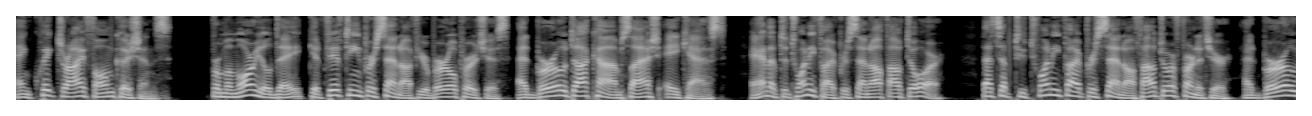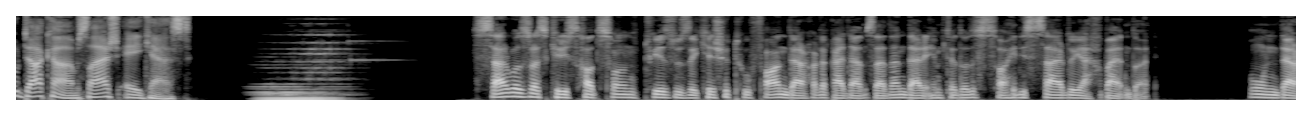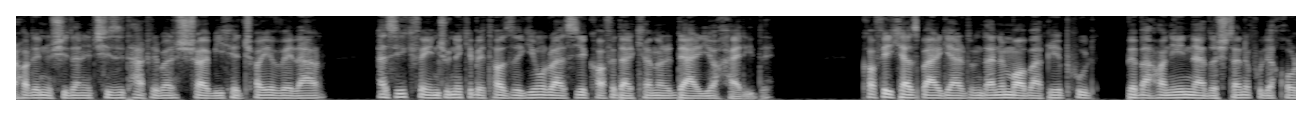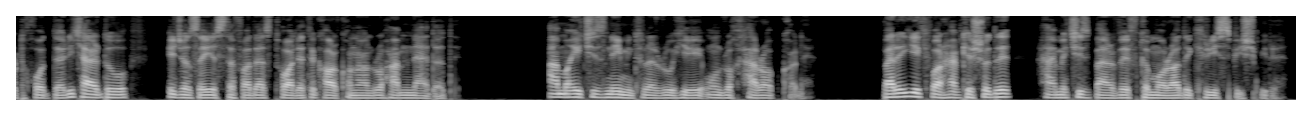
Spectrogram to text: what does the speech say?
and quick-dry foam cushions. For Memorial Day, get 15% off your Burrow purchase at burrow.com slash ACAST and up to 25% off outdoor. That's up to 25% off outdoor furniture at burrow.com slash ACAST. سرباز راست کریس هاتسون توی زوزکش طوفان در حال قدم زدن در امتداد ساحلی سرد و یخبندانه. اون در حال نوشیدن چیزی تقریبا شبیه چای ولرم از یک فنجونه که به تازگی اون رو از یک کافه در کنار دریا خریده. کافه که از برگردوندن مابقی پول به بهانه نداشتن پول خورد خودداری کرد و اجازه استفاده از توالت کارکنان رو هم نداده. اما هیچ چیز نمی‌تونه روحیه اون رو خراب کنه. برای یک بار هم که شده همه چیز بر وفق مراد کریس پیش میره.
